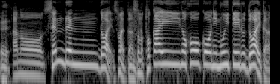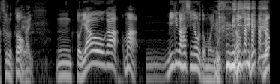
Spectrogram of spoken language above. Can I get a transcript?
ええ。あのー、洗練度合い、つまり、その都会の方向に向いている度合いからすると、はいうんと、八尾が、まあ、右の端におると思いね。右？の？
